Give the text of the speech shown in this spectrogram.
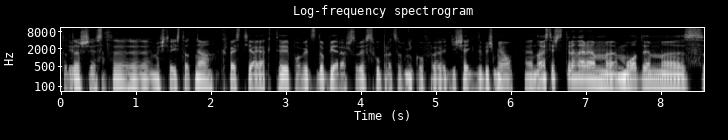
to też jest, e, myślę, istotna kwestia. Jak ty, powiedz, dobierasz sobie współpracowników? E, dzisiaj, gdybyś miał, e, no jesteś trenerem młodym, z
